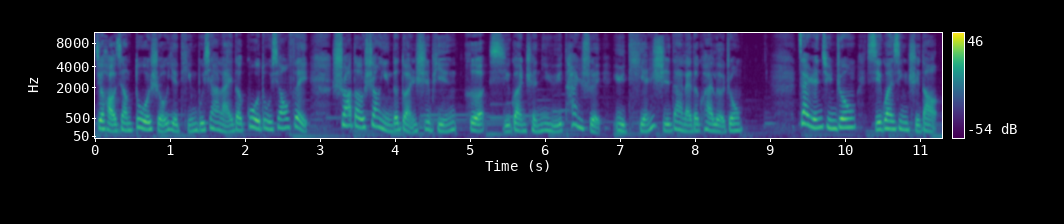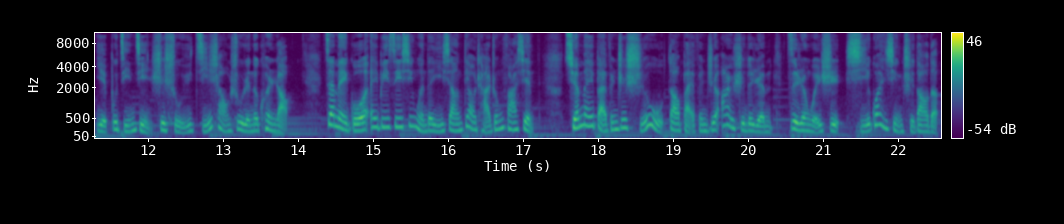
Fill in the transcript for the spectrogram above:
就好像剁手也停不下来的过度消费、刷到上瘾的短视频和习惯沉溺于碳水与甜食带来的快乐中。在人群中，习惯性迟到也不仅仅是属于极少数人的困扰。在美国 ABC 新闻的一项调查中发现，全美百分之十五到百分之二十的人自认为是习惯性迟到的。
